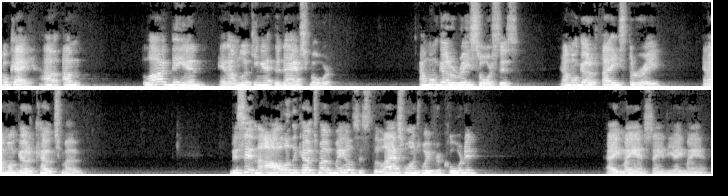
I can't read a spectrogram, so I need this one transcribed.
Okay, I, I'm logged in and I'm looking at the dashboard. I'm going to go to resources, and I'm going to go to phase three, and I'm going to go to coach mode. This isn't all of the coach mode meals, it's the last ones we've recorded. Amen, Sandy, amen.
